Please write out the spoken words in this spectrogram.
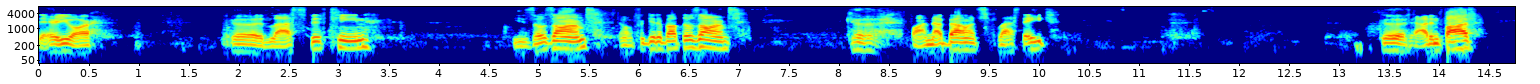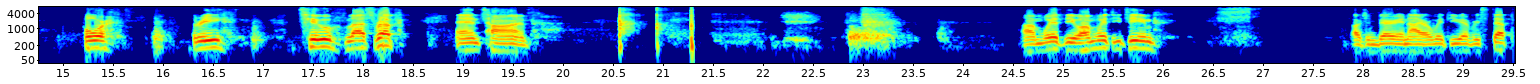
There you are. Good, last 15. Use those arms. Don't forget about those arms. Good, find that balance. Last eight. Good, add in five, four, three, two, last rep, and time. I'm with you. I'm with you, team. Sergeant Barry and I are with you every step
